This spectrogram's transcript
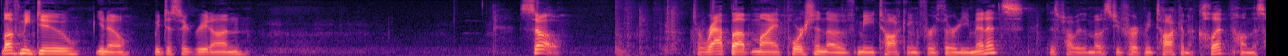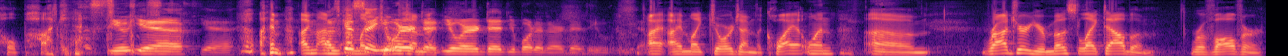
Love Me Do, you know, we disagreed on. So, to wrap up my portion of me talking for 30 minutes, this is probably the most you've heard me talk in a clip on this whole podcast. You, yeah, yeah. I'm, I'm, I'm, I was gonna I'm say like you George, earned I'm the- it. You earned it. You more than earned it. You, yeah. I, I'm like George. I'm the quiet one. Um, Roger, your most liked album, Revolver,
